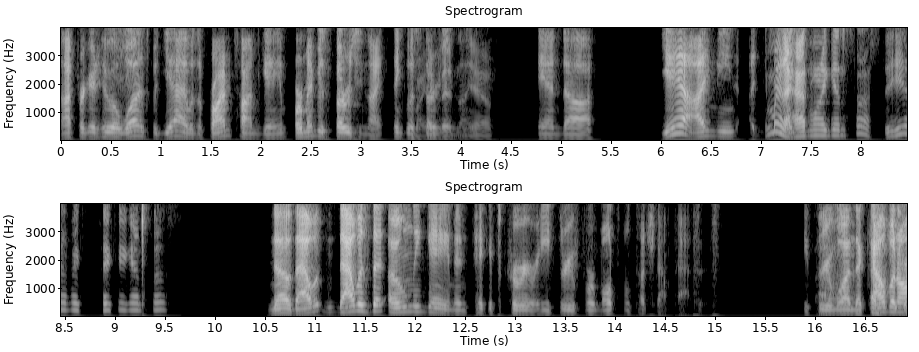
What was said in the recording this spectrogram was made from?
I forget who it was, but yeah, it was a primetime game, or maybe it was Thursday night. I think it was might Thursday been, night. Yeah, And uh, yeah, I mean, he might have I- had one against us. Did he have a pick against us? no, that was that was the only game in Pickett's career he threw for multiple touchdown passes. He threw one to That's Calvin crazy.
